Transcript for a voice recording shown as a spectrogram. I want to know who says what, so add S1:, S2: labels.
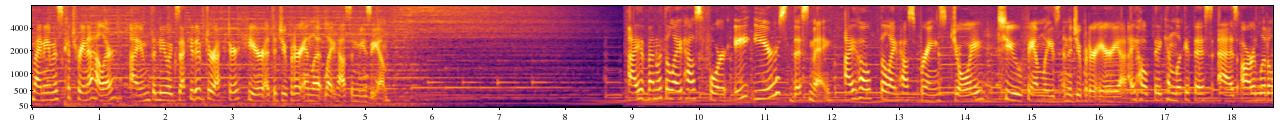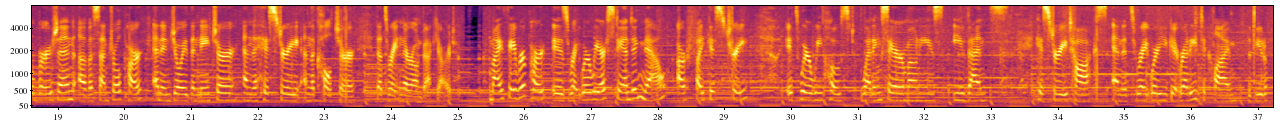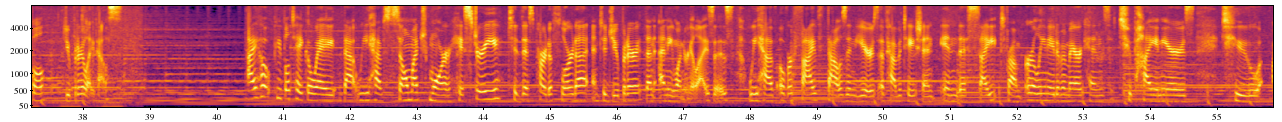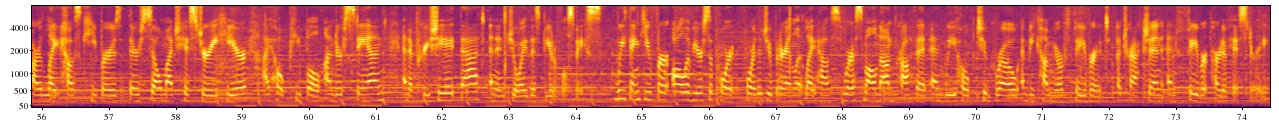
S1: My name is Katrina Heller. I am the new Executive Director here at the Jupiter Inlet Lighthouse and Museum. I have been with the Lighthouse for eight years this May. I hope the Lighthouse brings joy to families in the Jupiter area. I hope they can look at this as our little version of a central park and enjoy the nature and the history and the culture that's right in their own backyard. My favorite part is right where we are standing now, our ficus tree. It's where we host wedding ceremonies, events, history talks, and it's right where you get ready to climb the beautiful Jupiter Lighthouse. I hope people take away that we have so much more history to this part of Florida and to Jupiter than anyone realizes. We have over 5,000 years of habitation in this site, from early Native Americans to pioneers to our lighthouse keepers. There's so much history here. I hope people understand and appreciate that and enjoy this beautiful space. We thank you for all of your support for the Jupiter Inlet Lighthouse. We're a small nonprofit and we hope to grow grow and become your favorite attraction and favorite part of history.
